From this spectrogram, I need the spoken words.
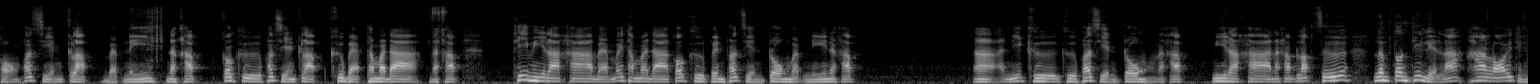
ของพระเศียรกลับแบบนี้นะครับ ก็คือพระเศียรกลับคือแบบธรรมดานะครับ ที่มีราคาแบบไม่ธรรมดาก็คือเป็นพระเศียรตรงแบบนี้นะครับอ่าอันนี้คือคือพระเศียรตรงนะครับ มีราคานะครับรับซื้อเริ่มต้นที่เหรียญละ 500ถึง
